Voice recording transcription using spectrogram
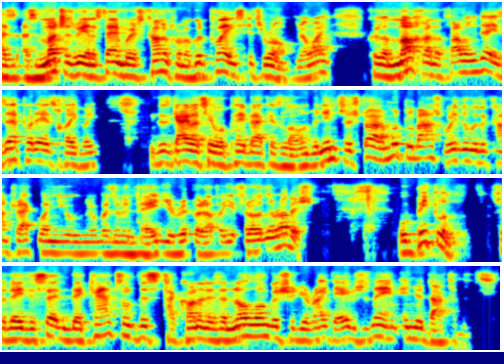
as, as much as we understand where it's coming from, a good place, it's wrong. You know why? Because the Mach on the following day, this guy, let's say, will pay back his loan. What do you do with the contract when you wasn't been paid? You rip it up or you throw it in the rubbish. So they decided they canceled this takana. They said no longer should you write the Abish's name in your documents.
